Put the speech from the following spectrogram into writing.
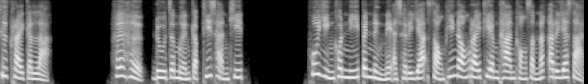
คือใครกันละ่ะ เฮ้อเฮ้อดูจะเหมือนกับที่ฉันคิด ผู้หญิงคนนี้เป็นหนึ่งในอัจฉริยะสองพี่น้องไร้เทียมทานของสำนักอริยสัจ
